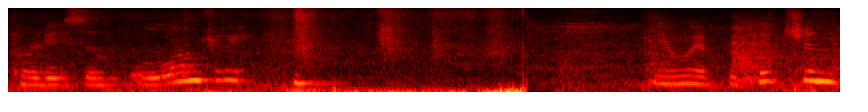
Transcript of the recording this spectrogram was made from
Pretty simple laundry. then we have the kitchen.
